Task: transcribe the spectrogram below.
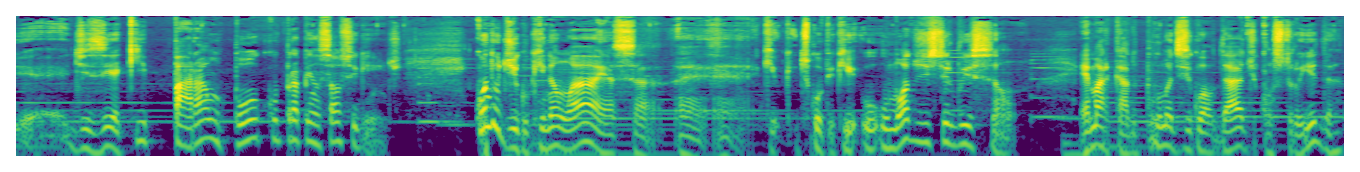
é, dizer aqui, parar um pouco para pensar o seguinte: quando eu digo que não há essa. É, é, que, desculpe, que o, o, modo de distribuição é marcado por uma desigualdade construída,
